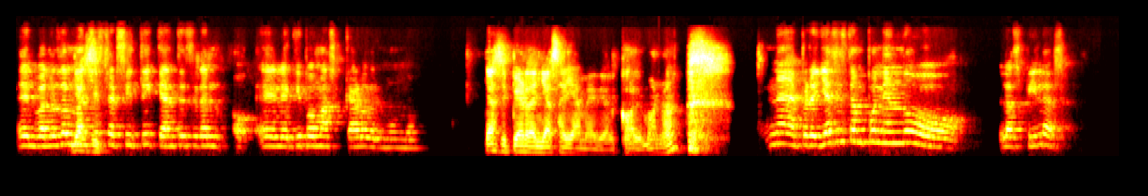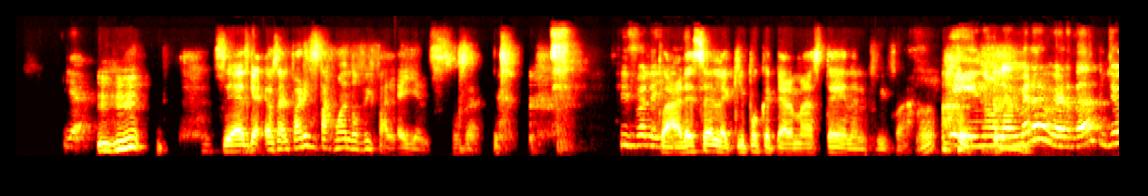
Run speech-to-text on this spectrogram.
el valor del Manchester City, que antes era el, equipo más caro del mundo. Ya si pierden ya sería medio el colmo, ¿no? Nah, pero ya se están poniendo las pilas. Ya. Sí, es que, o sea, el Paris está jugando FIFA Legends, o sea. FIFA Legends. Parece el equipo que te armaste en el FIFA, ¿no? Y no, la mera verdad, yo,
